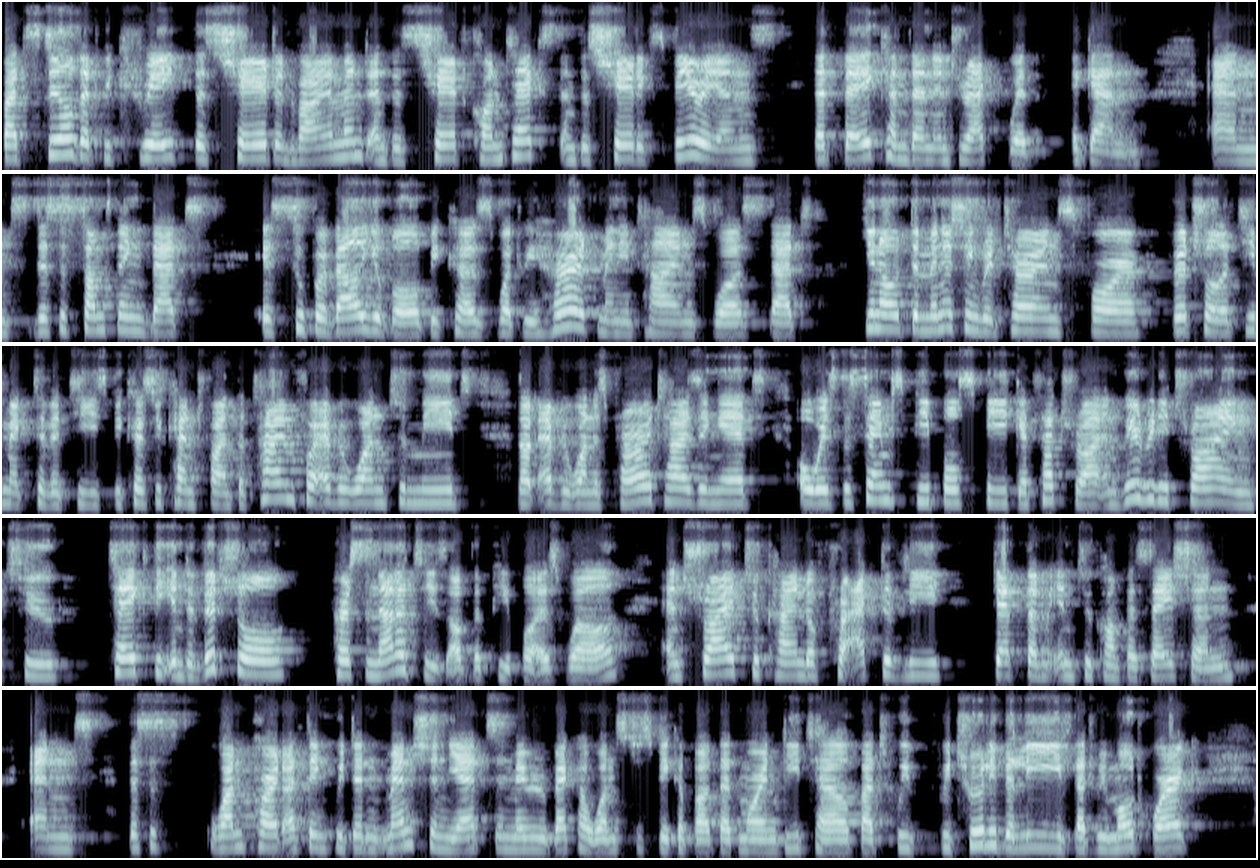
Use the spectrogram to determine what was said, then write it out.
but still that we create this shared environment and this shared context and this shared experience that they can then interact with again. And this is something that is super valuable because what we heard many times was that you know diminishing returns for virtual team activities because you can't find the time for everyone to meet not everyone is prioritizing it always the same people speak etc and we're really trying to take the individual personalities of the people as well and try to kind of proactively get them into conversation and this is one part I think we didn't mention yet, and maybe Rebecca wants to speak about that more in detail. But we, we truly believe that remote work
